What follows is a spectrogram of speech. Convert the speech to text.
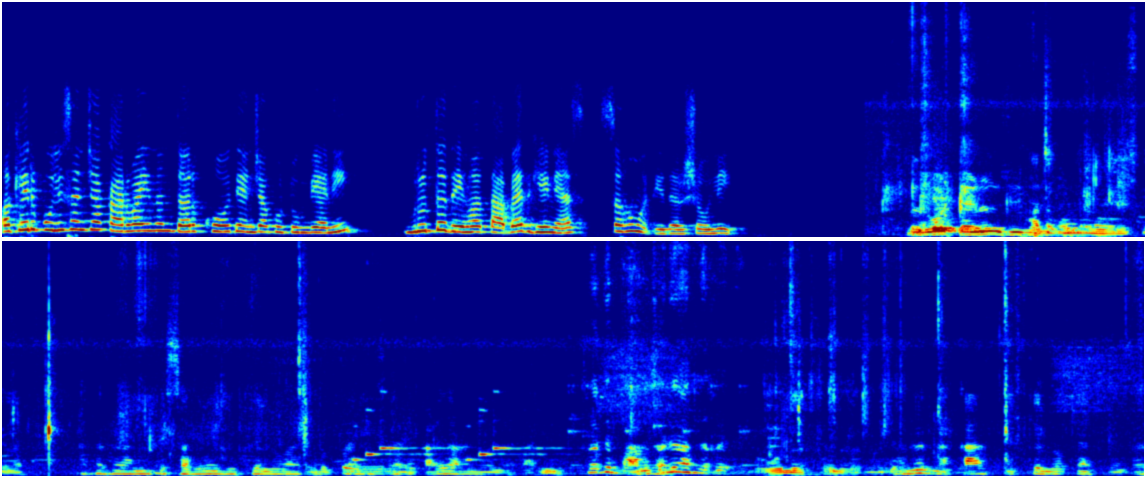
अखेर पोलिसांच्या कारवाईनंतर खोत यांच्या कुटुंबियांनी मृतदेह ताब्यात घेण्यास सहमती दर्शवली. आता कोण कोण सर आम्ही ते सगळे जितके लोक आहेत. तर ते बांधकाम असलं म्हणूनच ना काल जितके लोक ते असले तर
